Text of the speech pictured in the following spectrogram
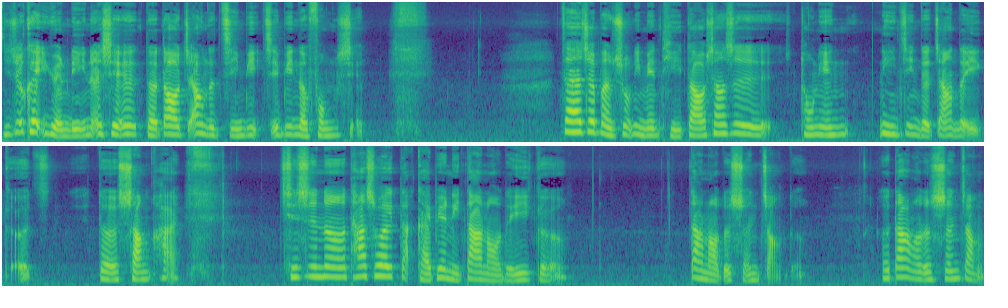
你就可以远离那些得到这样的疾病疾病的风险。在这本书里面提到，像是童年逆境的这样的一个的伤害，其实呢，它是会改改变你大脑的一个大脑的生长的，而大脑的生长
